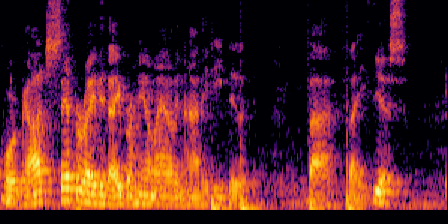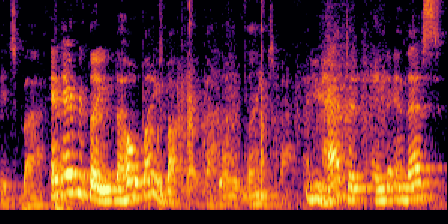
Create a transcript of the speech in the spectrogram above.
where God separated Abraham out, and how did He do it? By faith. yes. It's by faith. And everything the whole thing's by faith. the whole thing's by faith. You have to and, and that's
